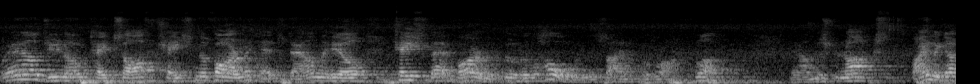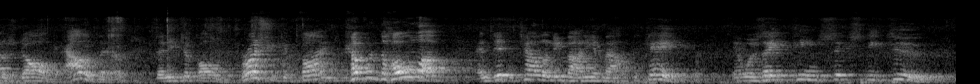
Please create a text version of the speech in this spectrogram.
Well, Juno takes off chasing the varmint, heads down the hill, chases that varmint through a little hole in the side of the rock bluff. Now, Mr. Knox finally got his dog out of there. Then he took all the brush he could find, covered the hole up, and didn't tell anybody about the cave. It was 1862.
